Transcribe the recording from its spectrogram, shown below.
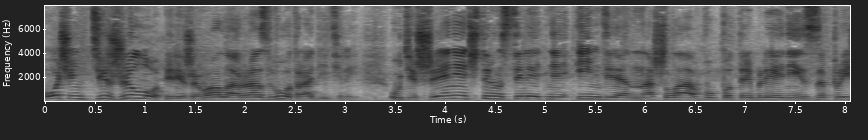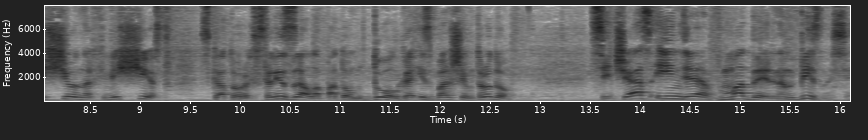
очень тяжело переживала развод родителей. Утешение 14-летняя Индия нашла в употреблении запрещенных веществ, с которых слезала потом долго и с большим трудом. Сейчас Индия в модельном бизнесе.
